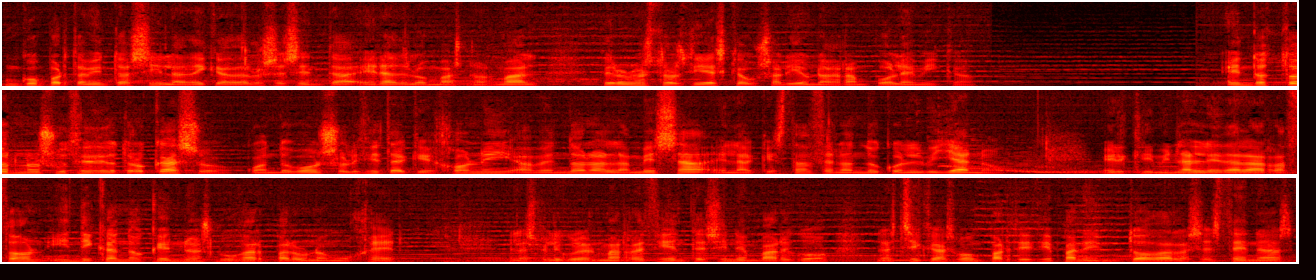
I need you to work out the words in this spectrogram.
Un comportamiento así en la década de los 60 era de lo más normal, pero en nuestros días causaría una gran polémica. En Doctor No sucede otro caso, cuando Bond solicita que Honey abandone la mesa en la que están cenando con el villano. El criminal le da la razón indicando que no es lugar para una mujer. En las películas más recientes, sin embargo, las chicas Bond participan en todas las escenas,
